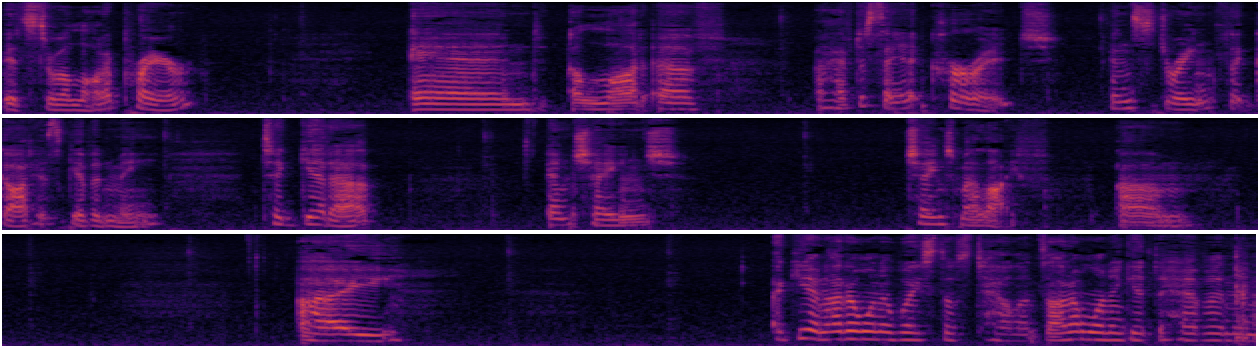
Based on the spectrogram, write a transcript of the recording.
it's through a lot of prayer and a lot of, I have to say it, courage and strength that God has given me to get up and change change my life. Um, I again, I don't want to waste those talents. I don't want to get to heaven and,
